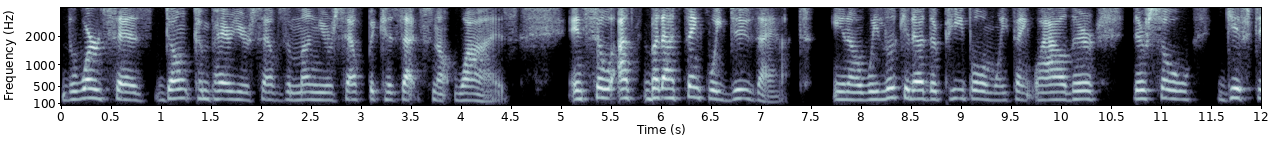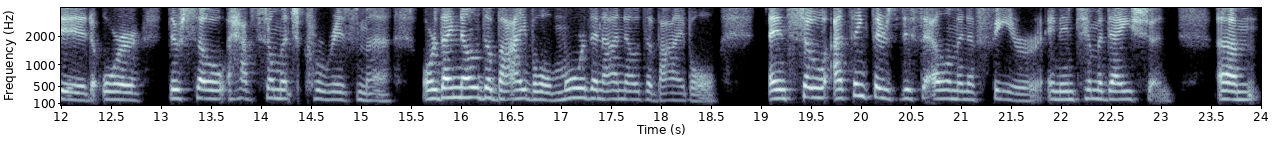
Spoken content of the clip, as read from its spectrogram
the word says don't compare yourselves among yourself because that's not wise and so I, but I think we do that. You know, we look at other people and we think, wow, they're they're so gifted or they're so have so much charisma or they know the Bible more than I know the Bible. And so I think there's this element of fear and intimidation um,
